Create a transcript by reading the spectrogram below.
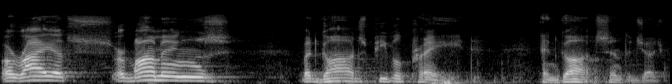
or riots or bombings, but God's people prayed and God sent the judgment.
